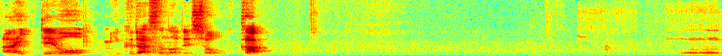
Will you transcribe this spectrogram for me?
相手を見下すのでしょうかーえー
